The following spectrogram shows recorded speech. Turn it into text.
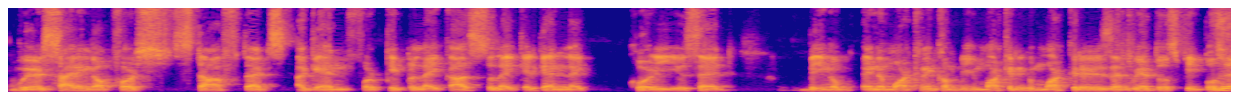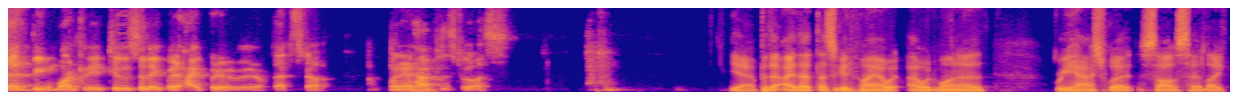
we're signing up for stuff that's again for people like us. So like again like corey you said being a, in a marketing company marketing to marketers and we're those people that being marketed to. So like we're hyper aware of that stuff when it happens to us yeah but I, that, that's a good point I would, would want to rehash what saul said like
